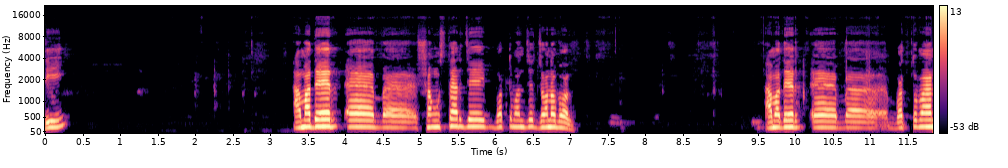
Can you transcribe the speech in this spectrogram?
দিই। আমাদের সংস্থার যে বর্তমান যে জনবল, আমাদের বর্তমান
